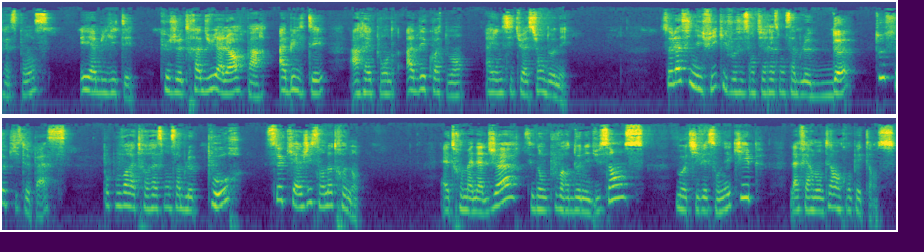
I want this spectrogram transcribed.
réponse et habilité, que je traduis alors par habileté à répondre adéquatement à une situation donnée. Cela signifie qu'il faut se sentir responsable de tout ce qui se passe pour pouvoir être responsable pour ceux qui agissent en notre nom. Être manager, c'est donc pouvoir donner du sens, motiver son équipe, la faire monter en compétences.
